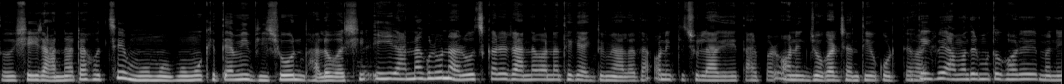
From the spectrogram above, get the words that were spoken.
তো সেই রান্নাটা হচ্ছে মোমো। মোমো খেতে আমি ভীষণ ভালোবাসি। এই রান্নাগুলো না রোজকারের রান্না বান্না থেকে একদমই আলাদা। অনেক কিছু লাগে, তারপর অনেক জোগাড় জান্তিও করতে হয়। দেখবে আমাদের মতো ঘরে মানে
